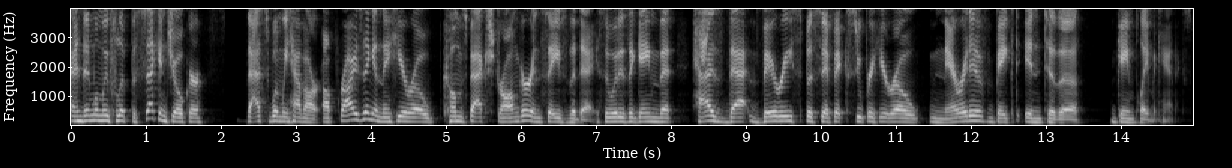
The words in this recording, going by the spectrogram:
and then when we flip the second Joker, that's when we have our uprising and the hero comes back stronger and saves the day. So it is a game that has that very specific superhero narrative baked into the gameplay mechanics.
